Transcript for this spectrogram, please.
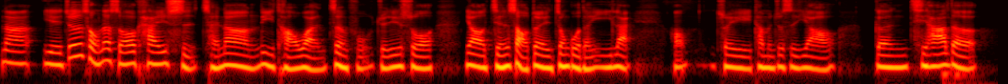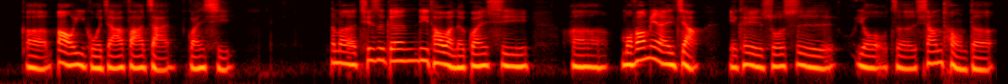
那也就是从那时候开始，才让立陶宛政府决定说要减少对中国的依赖。哦，所以他们就是要跟其他的。呃，贸易国家发展关系，那么其实跟立陶宛的关系，呃，某方面来讲，也可以说是有着相同的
